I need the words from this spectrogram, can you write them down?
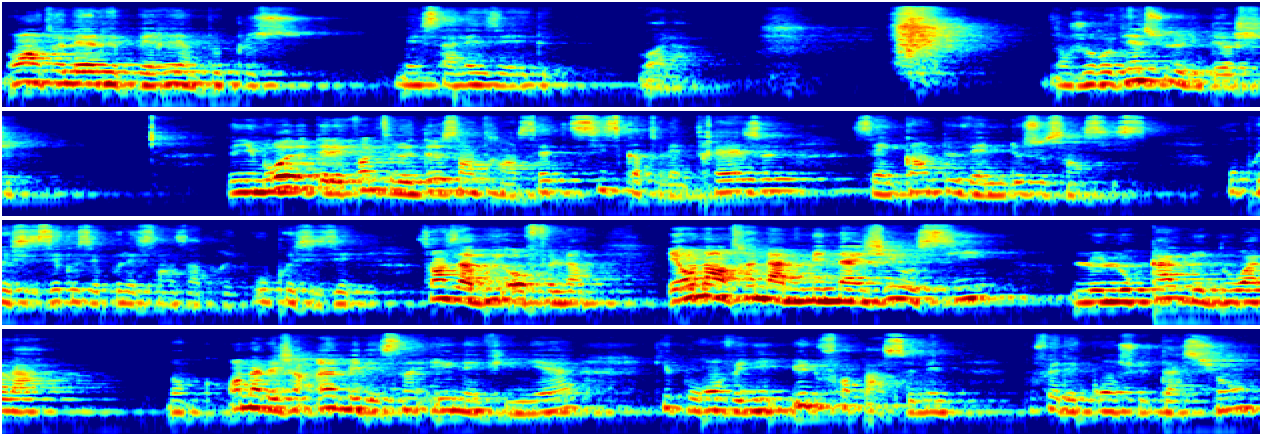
On en train de les repérer un peu plus. Mais ça les aide. Donc, je reviens sur le leadership. Le numéro de téléphone, c'est le 237 693 50 22 66. Vous précisez que c'est pour les sans-abri. Vous précisez sans-abri orphelin. Et on est en train d'aménager aussi le local de Douala. Donc, on a déjà un médecin et une infirmière qui pourront venir une fois par semaine pour faire des consultations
